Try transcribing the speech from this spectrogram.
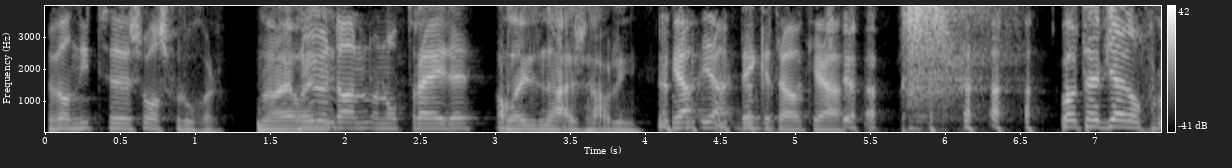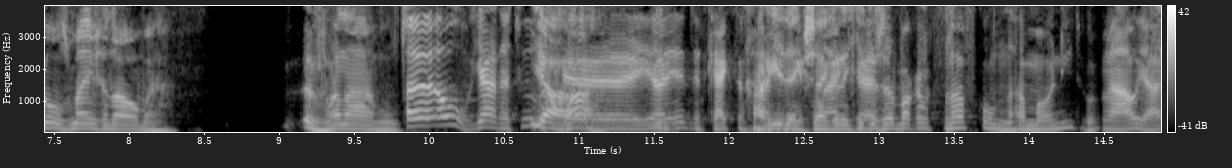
Maar wel niet uh, zoals vroeger. Alleen, nu en dan een optreden. Alleen in de huishouding. Ja, ja denk het ook, ja. ja. Wat heb jij nog voor ons meegenomen? Vanavond. Uh, oh, ja, natuurlijk. Ja. Uh, ja, dan kijk, dan ga je denkt zeker dat je er zo makkelijk vanaf komt. Nou, mooi niet hoor. Nou ja.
